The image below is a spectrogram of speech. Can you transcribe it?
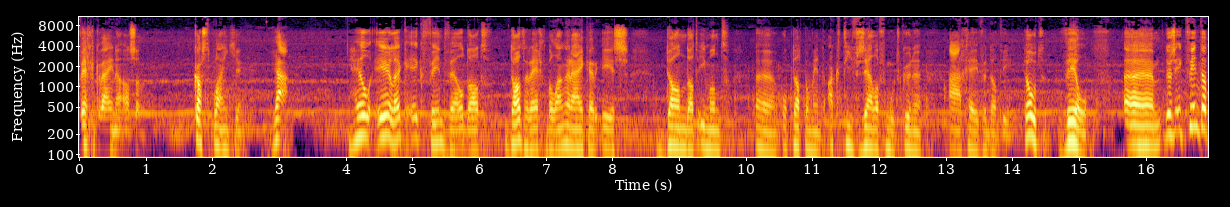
wegkwijnen als een kastplantje. Ja, heel eerlijk, ik vind wel dat dat recht belangrijker is dan dat iemand uh, op dat moment actief zelf moet kunnen aangeven dat hij dood wil. Uh, dus ik vind dat,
